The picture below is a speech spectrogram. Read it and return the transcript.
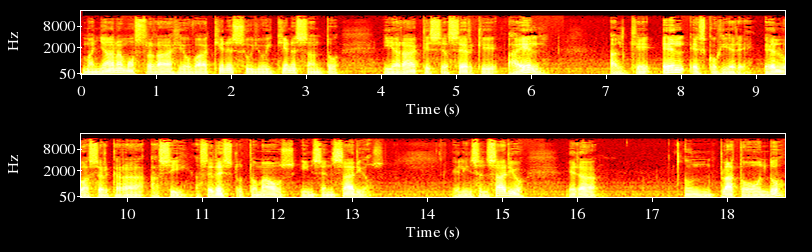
Mañana mostrará a Jehová quién es suyo y quién es santo, y hará que se acerque a él al que él escogiere, él lo acercará así. Haced esto, tomaos incensarios. El incensario era un plato hondo,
